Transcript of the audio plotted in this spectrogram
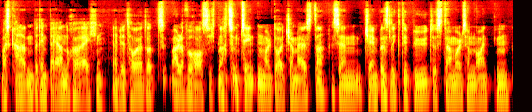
was kann er denn bei den Bayern noch erreichen? Er wird heuer dort aller Voraussicht nach zum zehnten Mal deutscher Meister. Sein Champions League Debüt, das damals am 9.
